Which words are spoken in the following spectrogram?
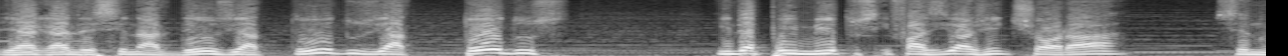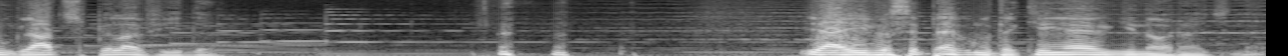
e agradecendo a Deus e a todos e a todos em depoimentos e faziam a gente chorar sendo gratos pela vida. e aí você pergunta quem é ignorante, né?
